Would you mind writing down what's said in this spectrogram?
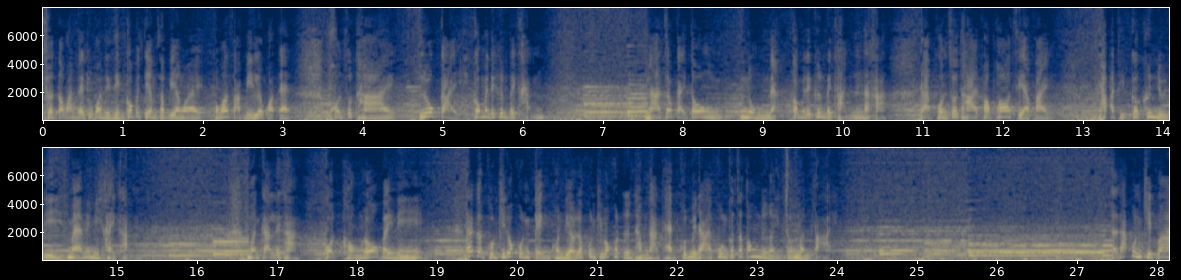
เชิญตะวันได้ทุกวันจริงๆ ก็ไปเตรียมสเสบียงไว้ เพราะว่าสามีเลิกออดแอดผลสุดท้าย ลูกไก่ก็ไม่ได้ขึ้นไปขันนะเจ้าไก่ต้งหนุ่มเนี่ยก็ไม่ได้ขึ้นไปขันนะคะ แต่ผลสุดท้ายพอพ่อเสียไป พระอาทิตย์ก็ขึ้นอยู่ดี แม้ไม่มีใครขัน เหมือนกันเลยค่ะ กฎของโลกใบนี้ ถ้าเกิดคุณคิดว่าคุณเก่งคนเดียว แล้วคุณคิดว่าคนอื่นทำงานแทนคุณไม่ได้ คุณก็จะต้องเหนื่อยจนมันตาย คุณคิดว่า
